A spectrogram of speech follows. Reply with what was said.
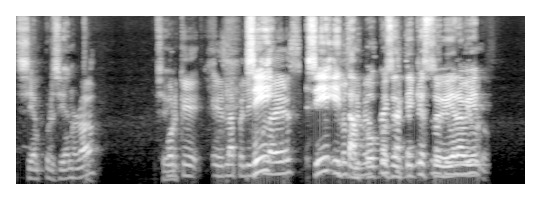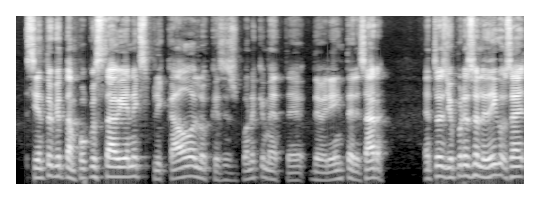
100%. ¿verdad? Sí. Porque es, la película es... Sí, y tampoco primeros 30 sentí que estuviera bien. libro. Siento que tampoco está bien explicado lo que se supone que me debería interesar. Entonces, yo por eso le digo, o sea,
